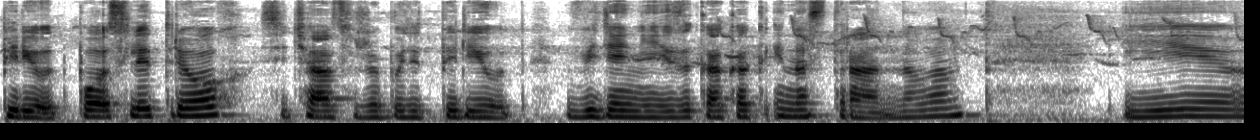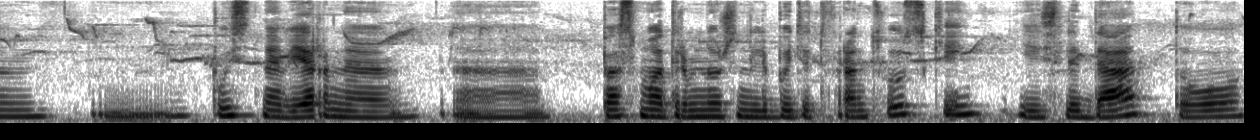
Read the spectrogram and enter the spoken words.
период после трех, сейчас уже будет период введения языка как иностранного. И пусть, наверное, посмотрим, нужен ли будет французский. Если да, то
